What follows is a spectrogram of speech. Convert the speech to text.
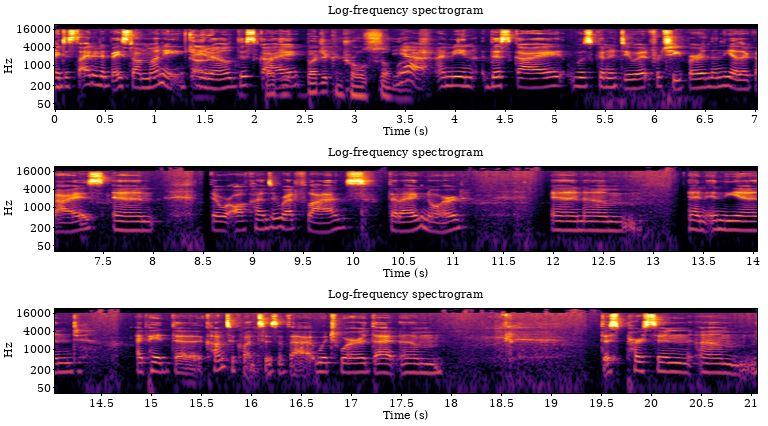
I decided it based on money. Got you it. know, this guy. Budget, budget controls so much. Yeah, I mean, this guy was going to do it for cheaper than the other guys, and there were all kinds of red flags that I ignored, and um, and in the end, I paid the consequences of that, which were that um, this person um,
